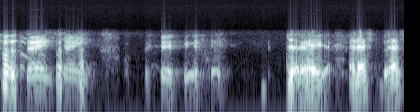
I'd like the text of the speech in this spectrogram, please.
things change. hey, and that's that's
